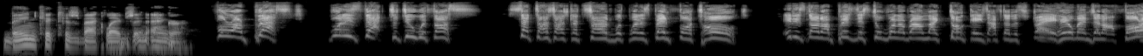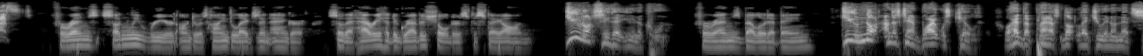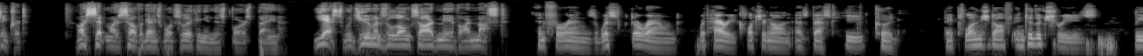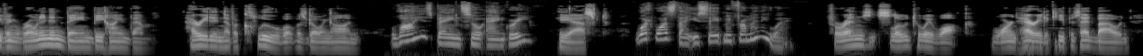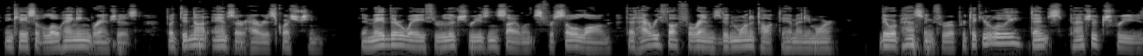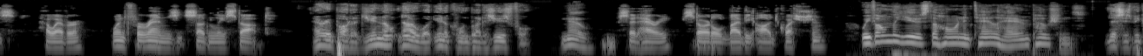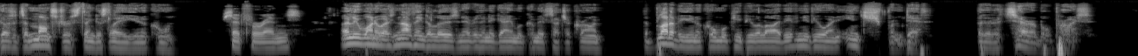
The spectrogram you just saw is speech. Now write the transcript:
Bane kicked his back legs in anger. For our best! What is that to do with us? Centaurs are concerned with what has been foretold. It is not our business to run around like donkeys after the stray humans in our forest. Firenze suddenly reared onto his hind legs in anger, so that Harry had to grab his shoulders to stay on. Do you not see that unicorn? Firenze bellowed at Bane. Do you not understand why it was killed? Or have the planets not let you in on that secret? I set myself against what's lurking in this forest, Bane. Yes, with humans alongside me if I must. And Firenze whisked around, with Harry clutching on as best he could. They plunged off into the trees, leaving Ronan and Bane behind them. Harry didn't have a clue what was going on. Why is Bane so angry? He asked. What was that you saved me from anyway? Firenze slowed to a walk, warned Harry to keep his head bowed in case of low hanging branches, but did not answer Harry's question. They made their way through the trees in silence for so long that Harry thought Firenze didn't want to talk to him anymore. They were passing through a particularly dense patch of trees, however, when Firenze suddenly stopped. Harry Potter, do you not know what unicorn blood is used for? No, said Harry, startled by the odd question. We've only used the horn and tail hair in potions. This is because it's a monstrous thing to slay a unicorn, said Firenze. Only one who has nothing to lose and everything to gain would commit such a crime. The blood of a unicorn will keep you alive even if you are an inch from death, but at a terrible price.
